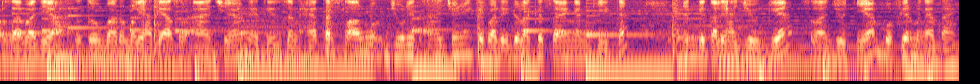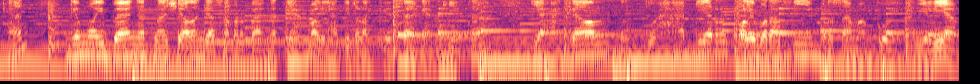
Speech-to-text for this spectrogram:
Persahabat ya, tentu baru melihat teaser aja, netizen hater selalu julit aja nih kepada idola kesayangan kita. Dan kita lihat juga, selanjutnya Bu Fir mengatakan, gemoy banget, Masya Allah nggak sabar banget ya melihat idola kesayangan kita yang akan tentu hadir kolaborasi bersama Boy William.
